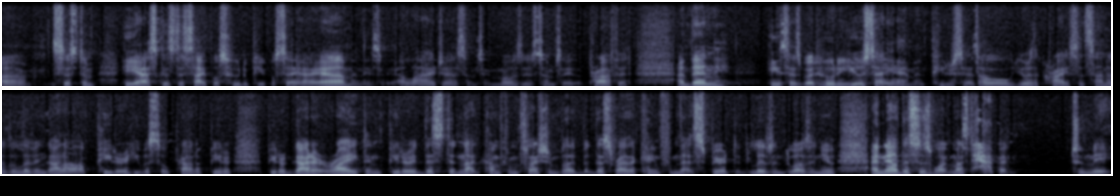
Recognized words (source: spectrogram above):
uh, system, he asks his disciples, Who do people say I am? And they say Elijah, some say Moses, some say the prophet. And then he says, But who do you say I am? And Peter says, Oh, you're the Christ, the Son of the living God. Oh, Peter, he was so proud of Peter. Peter got it right. And Peter, this did not come from flesh and blood, but this rather came from that spirit that lives and dwells in you. And now this is what must happen to me.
